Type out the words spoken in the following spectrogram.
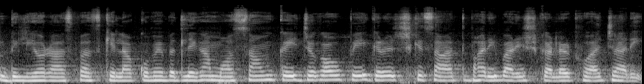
दिल्ली और आसपास के इलाकों में बदलेगा मौसम। कई जगहों पे गरज के साथ भारी बारिश का अलर्ट हुआ जारी।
